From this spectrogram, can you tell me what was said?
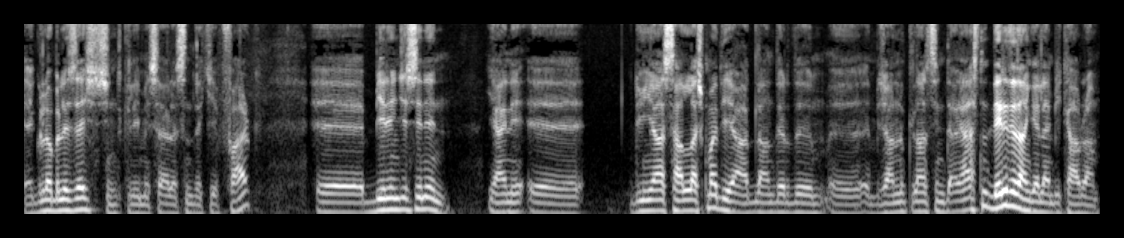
e, globalization kelimesi arasındaki fark e, birincisinin yani e, dünyasallaşma diye adlandırdığım e, Jean-Luc Lancy'nin de- aslında Derrida'dan gelen bir kavram.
